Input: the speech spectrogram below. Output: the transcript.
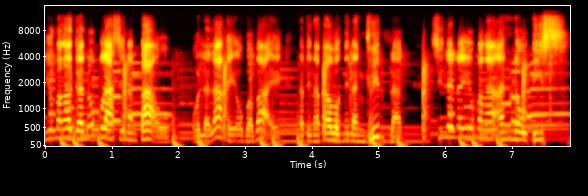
yung mga ganong klase ng tao, o lalaki o babae, na tinatawag nilang green flag, sila na yung mga unnoticed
